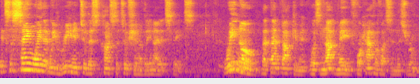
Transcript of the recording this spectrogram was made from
It's the same way that we read into this Constitution of the United States. We know that that document was not made for half of us in this room.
